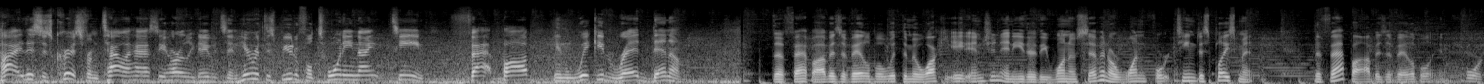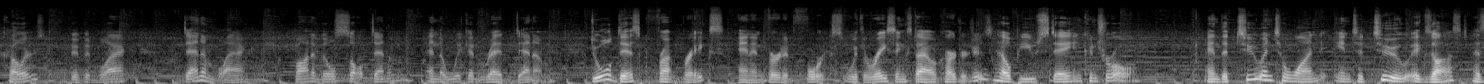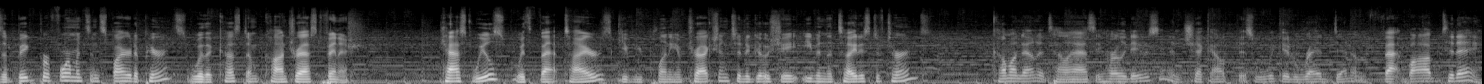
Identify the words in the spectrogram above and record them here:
Hi, this is Chris from Tallahassee Harley Davidson here with this beautiful 2019 Fat Bob in Wicked Red Denim. The Fat Bob is available with the Milwaukee 8 engine in either the 107 or 114 displacement. The Fat Bob is available in four colors Vivid Black, Denim Black, Bonneville Salt Denim, and the Wicked Red Denim. Dual disc front brakes and inverted forks with racing style cartridges help you stay in control. And the 2 into 1 into 2 exhaust has a big performance inspired appearance with a custom contrast finish. Cast wheels with fat tires give you plenty of traction to negotiate even the tightest of turns. Come on down to Tallahassee Harley Davidson and check out this wicked red denim Fat Bob today.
